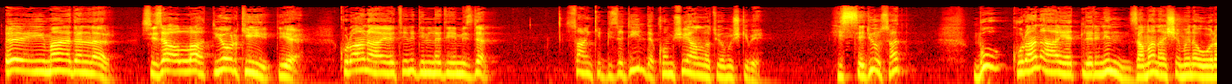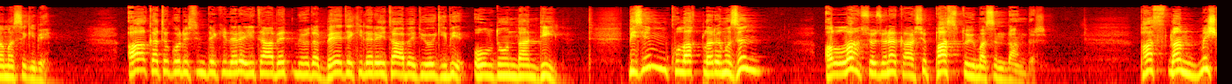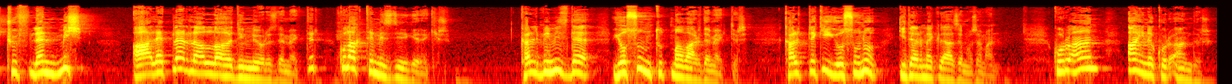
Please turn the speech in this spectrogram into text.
ey iman edenler size Allah diyor ki diye Kur'an ayetini dinlediğimizde sanki bize değil de komşuya anlatıyormuş gibi hissediyorsak bu Kur'an ayetlerinin zaman aşımına uğraması gibi A kategorisindekilere hitap etmiyor da B'dekilere hitap ediyor gibi olduğundan değil. Bizim kulaklarımızın Allah sözüne karşı pas duymasındandır. Paslanmış, küflenmiş aletlerle Allah'ı dinliyoruz demektir. Kulak temizliği gerekir. Kalbimizde yosun tutma var demektir. Kalpteki yosunu gidermek lazım o zaman. Kur'an aynı Kur'an'dır.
